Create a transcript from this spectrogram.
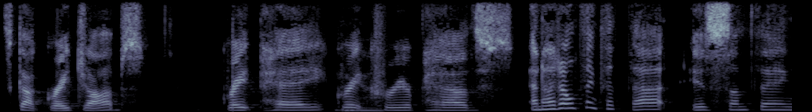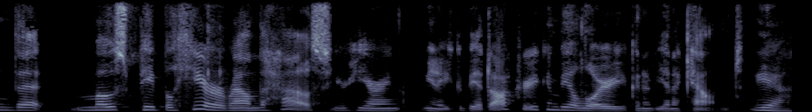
It's got great jobs great pay, great yeah. career paths. And I don't think that that is something that most people hear around the house. You're hearing, you know, you could be a doctor, you can be a lawyer, you can be an accountant. Yeah.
